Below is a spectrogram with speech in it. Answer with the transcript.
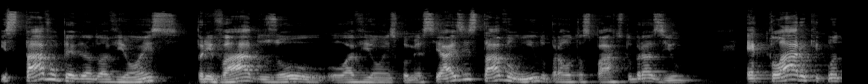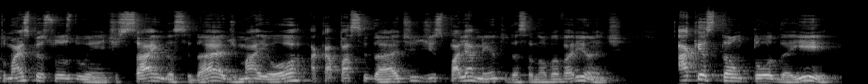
estavam pegando aviões privados ou, ou aviões comerciais e estavam indo para outras partes do Brasil. É claro que quanto mais pessoas doentes saem da cidade, maior a capacidade de espalhamento dessa nova variante. A questão toda aí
